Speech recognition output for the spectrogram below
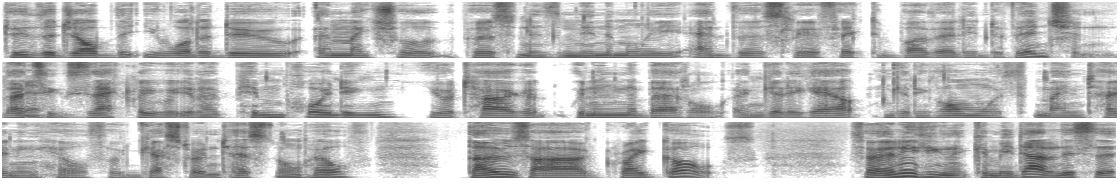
do the job that you want to do, and make sure that the person is minimally adversely affected by that intervention. That's yeah. exactly what, you know, pinpointing your target, winning the battle, and getting out and getting on with maintaining health and gastrointestinal health. Those are great goals. So anything that can be done, this uh,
